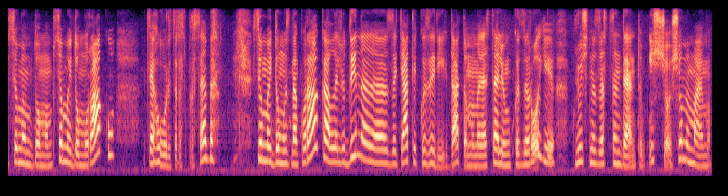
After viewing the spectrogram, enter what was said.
сьомим домом. Сьомий дом у раку, це я говорю зараз про себе. Сьомий дом у знаку рака, але людина затятий козиріг. Да? Там у мене стелюм козироги, включно з асцендентом. І що? Що ми маємо?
